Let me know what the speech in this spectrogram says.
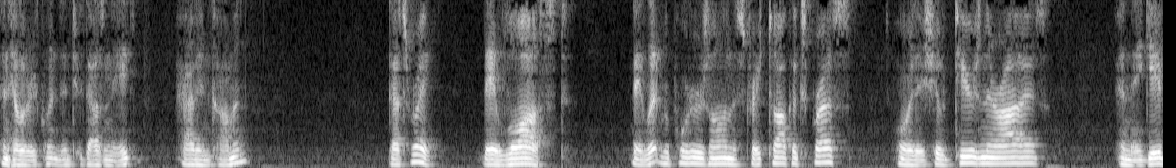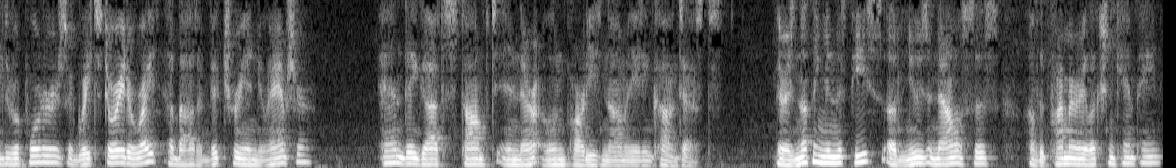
and Hillary Clinton in 2008 had in common? That's right. They lost. They let reporters on the Straight Talk Express, or they showed tears in their eyes, and they gave the reporters a great story to write about a victory in New Hampshire, and they got stomped in their own party's nominating contests. There is nothing in this piece of news analysis of the primary election campaign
